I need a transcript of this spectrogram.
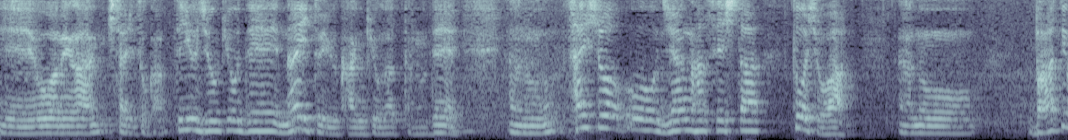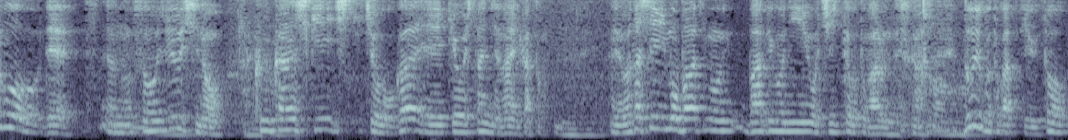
えー大雨が来たりとかっていう状況でないという環境だったのであの最初事案が発生した当初はあのバーティゴであの操縦士の空間識失調が影響したんじゃないかと、えー私もバーティゴバーティゴに陥ったことがあるんですがどういうことかっていうと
